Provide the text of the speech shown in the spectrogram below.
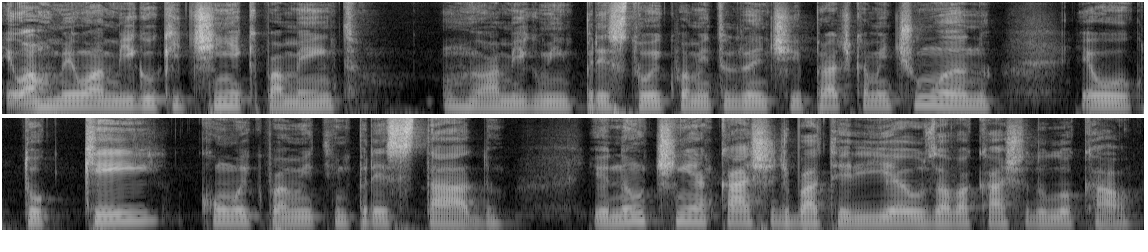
Eu arrumei um amigo que tinha equipamento. Um amigo me emprestou equipamento durante praticamente um ano. Eu toquei com o equipamento emprestado. Eu não tinha caixa de bateria, eu usava a caixa do local.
